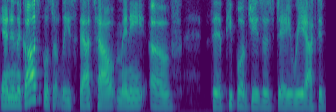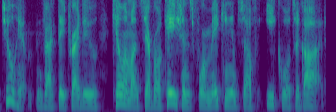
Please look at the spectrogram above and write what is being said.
And in the Gospels, at least, that's how many of the people of Jesus' day reacted to him. In fact, they tried to kill him on several occasions for making himself equal to God.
